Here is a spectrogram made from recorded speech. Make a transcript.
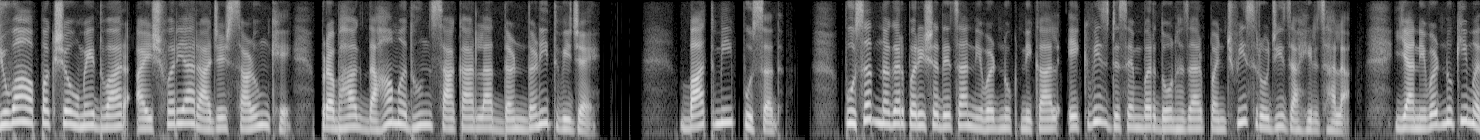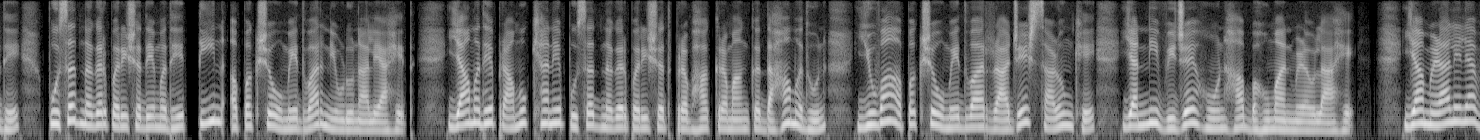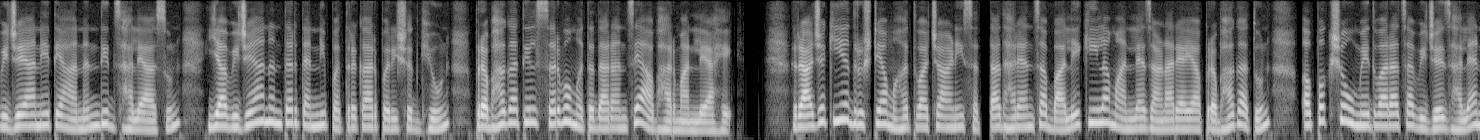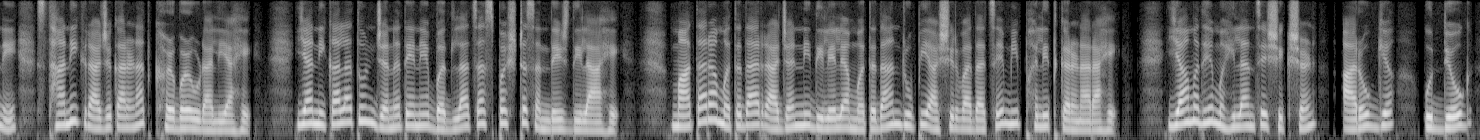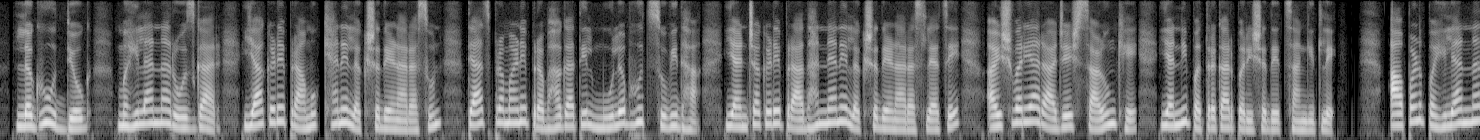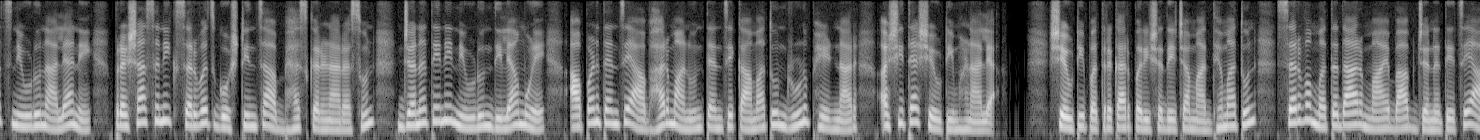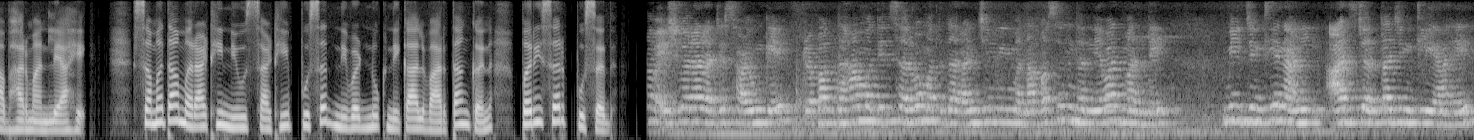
युवा अपक्ष उमेदवार ऐश्वर्या राजेश साळुंखे प्रभाग दहामधून साकारला दणदणीत विजय. बातमी पुसद. पुसद नगर परिषदेचा निवडणूक निकाल एकवीस डिसेंबर दोन हजार पंचवीस रोजी जाहीर झाला. या निवडणुकीमध्ये पुसद नगर परिषदेमध्ये तीन अपक्ष उमेदवार निवडून आले आहेत. यामध्ये प्रामुख्याने पुसद नगर परिषद प्रभाग क्रमांक दहामधून युवा अपक्ष उमेदवार राजेश साळुंखे यांनी विजय होऊन हा बहुमान मिळवला आहे. या मिळालेल्या विजयाने त्या आनंदित झाल्या असून या विजयानंतर त्यांनी पत्रकार परिषद घेऊन प्रभागातील सर्व मतदारांचे आभार मानले आहे. राजकीयदृष्ट्या महत्त्वाच्या आणि सत्ताधाऱ्यांचा बालेकीला मानल्या जाणाऱ्या या प्रभागातून अपक्ष उमेदवाराचा विजय झाल्याने स्थानिक राजकारणात खळबळ उडाली आहे. या निकालातून जनतेने बदलाचा स्पष्ट संदेश दिला आहे. मातारा मतदार राजांनी दिलेल्या मतदानरूपी आशीर्वादाचे मी फलित करणार आहे. यामध्ये महिलांचे शिक्षण आरोग्य उद्योग लघु उद्योग महिलांना रोजगार याकडे प्रामुख्याने लक्ष देणार असून त्याचप्रमाणे प्रभागातील मूलभूत सुविधा यांच्याकडे प्राधान्याने लक्ष देणार असल्याचे ऐश्वर्या राजेश साळुंखे यांनी पत्रकार परिषदेत सांगितले. आपण पहिल्यांदाच निवडून आल्याने प्रशासनिक सर्वच गोष्टींचा अभ्यास करणार असून जनतेने निवडून दिल्यामुळे आपण त्यांचे आभार मानून त्यांचे कामातून ऋण फेडणार अशी त्या शेवटी म्हणाल्या. शेवटी पत्रकार परिषदेच्या माध्यमातून सर्व मतदार मायबाप जनतेचे आभार मानले आहे. समता मराठी न्यूजसाठी पुसद निवडणूक निकाल वार्तांकन परिसर पुसद. ऐश्वर्या राजे साळुंके प्रभाग दहा मधील सर्व मतदारांचे मी मनापासून धन्यवाद मानले. मी जिंकले नाही आज जनता जिंकली आहे.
